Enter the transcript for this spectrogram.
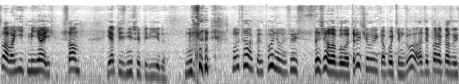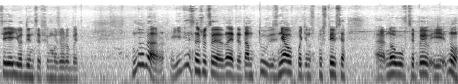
Слава, їдь міняй сам, я пізніше під'їду. Ну, Отак от, поняли? Тобто спочатку було три чоловіка, потім два, а тепер, оказується, я і один це все можу робити. Ну так. Да. Єдине, що це, знаєте, там ту зняв, потім спустився, е, нову вцепив і ну,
